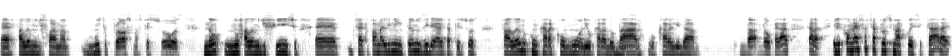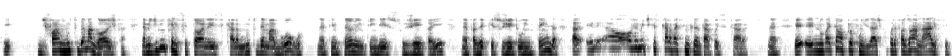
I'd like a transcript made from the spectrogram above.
é, falando de forma muito próxima às pessoas, não, não falando difícil, é, de certa forma alimentando os ideais das pessoas, falando com um cara comum ali, o cara do bar, o cara ali da, da, da operária. Cara, ele começa a se aproximar com esse cara e de forma muito demagógica. E à medida em que ele se torna esse cara muito demagogo, né, tentando entender esse sujeito aí, né, fazer que esse sujeito o entenda, cara, ele, é obviamente que esse cara vai se encantar com esse cara. Né? Ele, ele não vai ter uma profundidade para poder fazer uma análise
